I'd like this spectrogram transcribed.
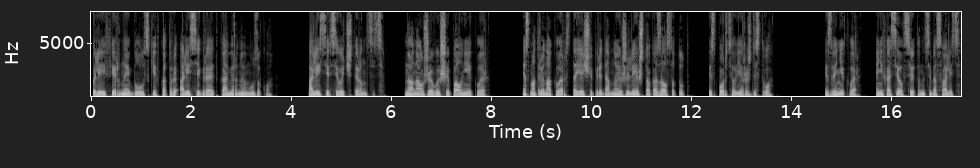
полиэфирной блузке, в которой Алисия играет камерную музыку. Алисии всего 14, но она уже выше и полнее Клэр. Я смотрю на Клэр, стоящую передо мной, и жалею, что оказался тут. Испортил ей Рождество. Извини, Клэр, я не хотел все это на тебя свалить.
